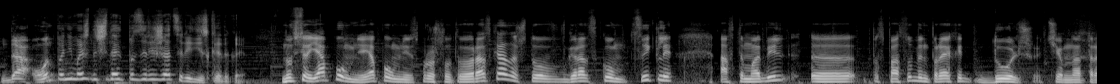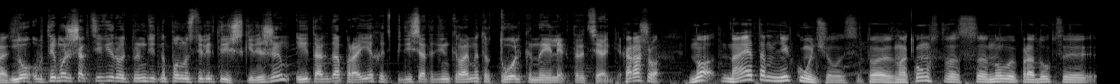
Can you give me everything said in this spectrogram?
да, он, понимаешь, начинает подзаряжаться редиска такая. Ну все, я помню, я помню из прошлого твоего рассказа, что в городском цикле автомобиль э, способен проехать дольше, чем на трассе. Ну, ты можешь активировать принудительно полностью электрический режим, и тогда проехать 51 километр только на электротяге. Хорошо, но на этом не кончилось твое знакомство с новой продукцией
